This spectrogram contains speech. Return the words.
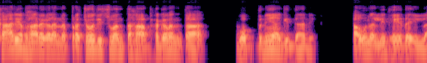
ಕಾರ್ಯಭಾರಗಳನ್ನ ಪ್ರಚೋದಿಸುವಂತಹ ಭಗವಂತ ಒಬ್ಬನೇ ಆಗಿದ್ದಾನೆ. ಅವನಲ್ಲಿ ಭೇದ ಇಲ್ಲ.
